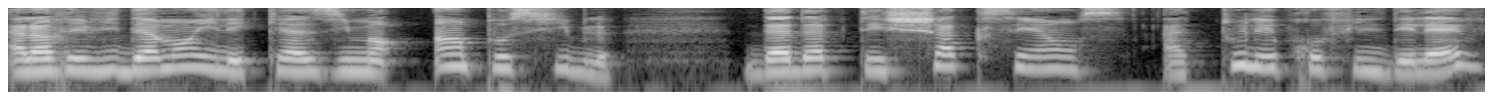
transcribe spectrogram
Alors évidemment, il est quasiment impossible d'adapter chaque séance à tous les profils d'élèves,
